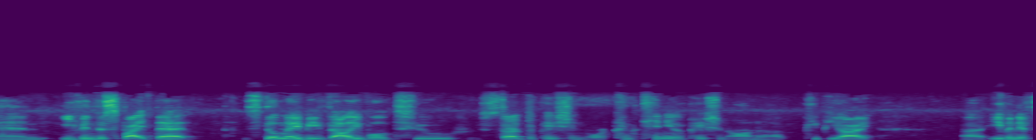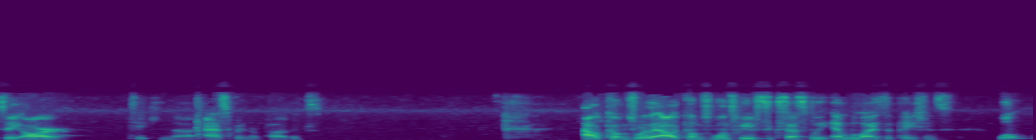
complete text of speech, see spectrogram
And even despite that, it still may be valuable to start the patient or continue the patient on a PPI, uh, even if they are taking uh, aspirin or Plavix. Outcomes, what are the outcomes once we have successfully embolized the patients? Well,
